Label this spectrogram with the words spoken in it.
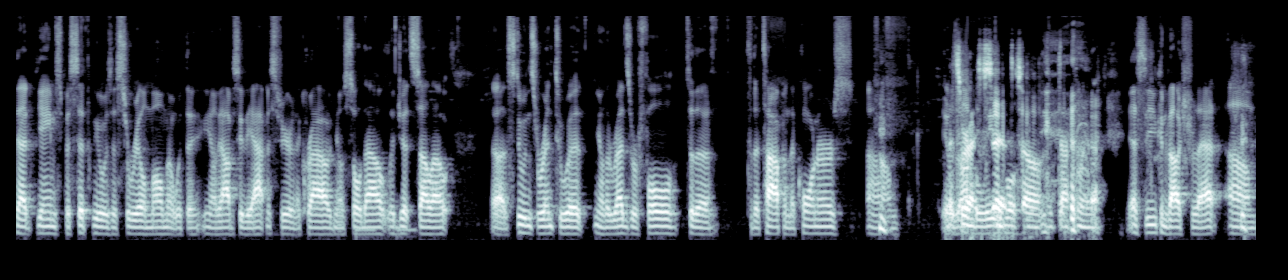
that game specifically was a surreal moment with the you know the, obviously the atmosphere and the crowd. You know, sold out, legit sellout. Uh, students were into it. You know, the Reds were full to the to the top and the corners. Um, it was unbelievable. Sit, so definitely. yeah, so you can vouch for that. Um,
